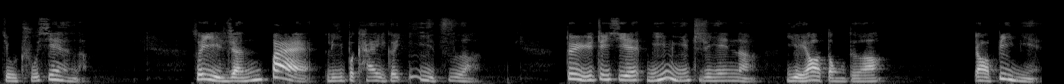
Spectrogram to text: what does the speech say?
就出现了？所以人败离不开一个义字啊。对于这些靡靡之音呢，也要懂得要避免。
